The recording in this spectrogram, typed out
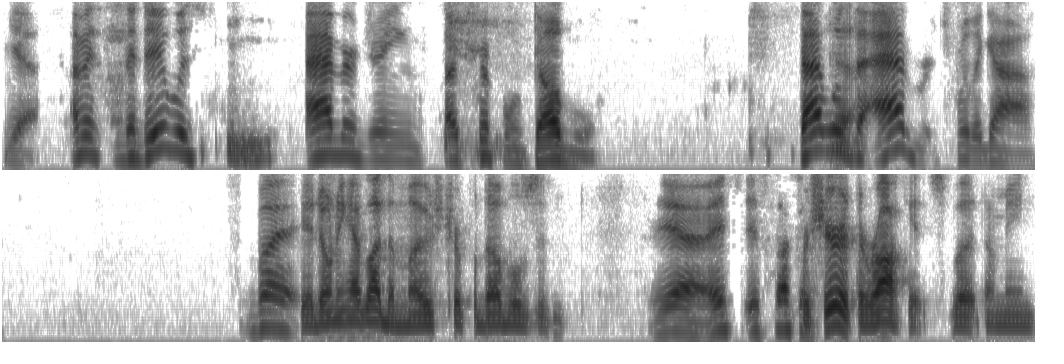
yeah. I mean, the dude was averaging a triple double. That was Yeah. the average for the guy. But Yeah, don't he have like the most triple doubles and yeah, it's it's fucking for sure at the Rockets? But I mean,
